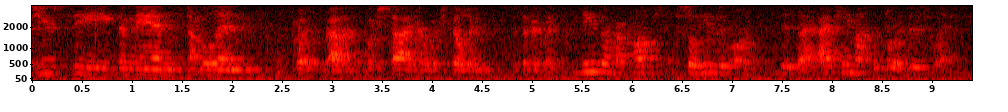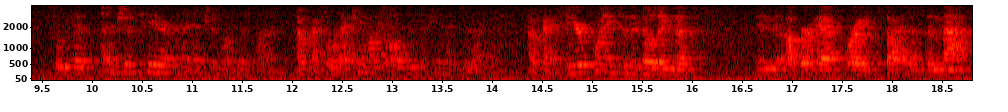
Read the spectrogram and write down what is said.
did you see the man stumble in? What, uh, which side or which building specifically? These are my pumps. So he was on this side. I came out the door this way. So we have an entrance here and an entrance on this side. Okay. So when I came out the office, I came into that way. Okay. So you're pointing to the building that's in the upper half right side of the map.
